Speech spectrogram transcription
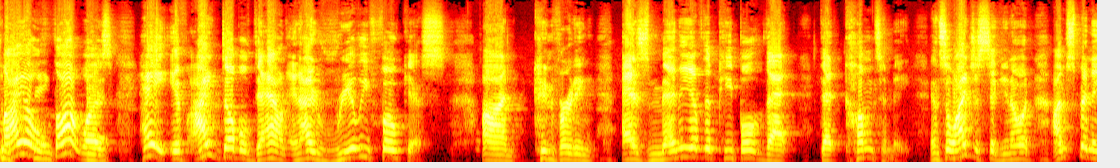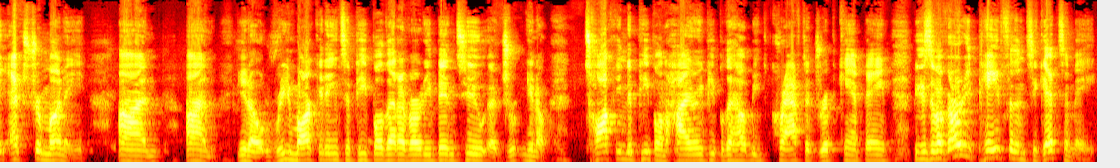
my own thought was, yeah. hey, if I double down and I really focus on converting as many of the people that that come to me. And so I just said, you know what? I'm spending extra money on on you know remarketing to people that I've already been to, uh, you know, talking to people and hiring people to help me craft a drip campaign. Because if I've already paid for them to get to me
